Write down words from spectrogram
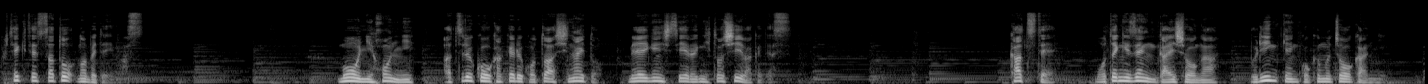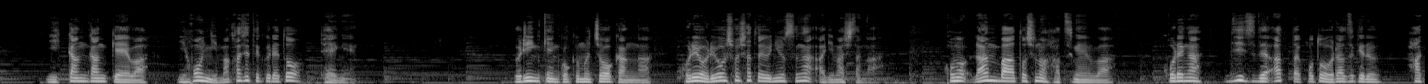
不適切だと述べています。もう日本に圧力をかけることはしないと明言しているに等しいわけです。かつて、茂木前外相がブリンケン国務長官に、日韓関係は日本に任せてくれと提言。ブリンケン国務長官がこれを了承したというニュースがありましたが、このランバート氏の発言は、これが事実であったことを裏付けるはっ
